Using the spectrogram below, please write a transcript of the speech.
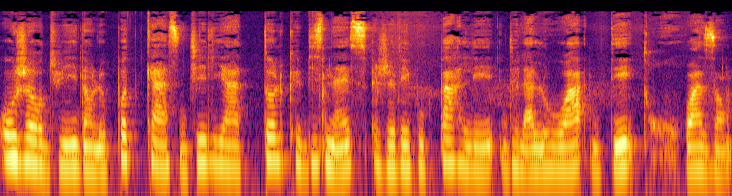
Aujourd'hui, dans le podcast Jelia Talk Business, je vais vous parler de la loi des trois ans.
